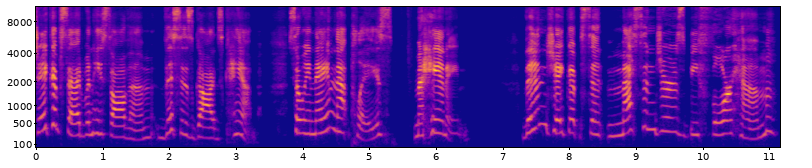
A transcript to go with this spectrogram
Jacob said when he saw them, This is God's camp. So he named that place Mahanaim. Then Jacob sent messengers before him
